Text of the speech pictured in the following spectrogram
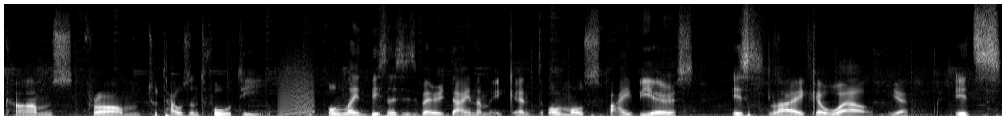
comes from 2014 online business is very dynamic and almost five years is like a well yeah it's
